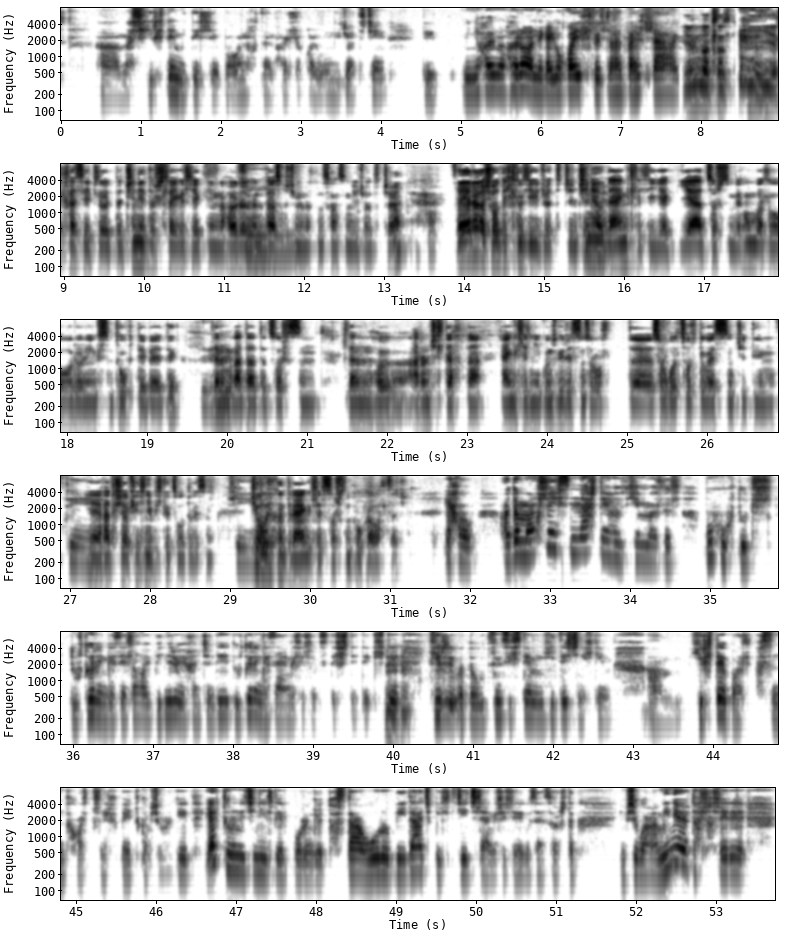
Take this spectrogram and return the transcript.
маш хэрэгтэй мэдээлэл богино хугацаанд хоёулаа гоё өгнө гэж бодож байна. Тэгээд Миний 2020 оныг аягүй гоё эхлүүлж байгаад баярлаа. Ер нь бол би ярихаас илүү чиний туршлагыг л яг энэ 20-аас 30 минутанд сонсон гэж бодож байгаа. За яриагаа шууд эхлүүлье гэж бодож байна. Чиний хувьд англи хэлийг яг яаж сурсан бэ? Хүн болго өөр өөр ингэсэн түүхтэй байдаг. Зарим гадаадд сурсан, зарим нь 10 жилтэй байхдаа англи хэлний гүнзгийрэлсэн сургалт сургууль сурдаг байсан ч гэдэг юм уу. Гадагш явж хэлний бэлтгэл суудаг байсан. Чи өөрийнхөө тэр англи хэл сурсан түүхээ авалцаач. Яг Одоо Монголын стандартын хувьд хэм бол бүх хүүхдүүд л дөрөвдүгээр ангиас ялангуяа бидний үеийнхэн чинь тий дөрөвдүгээр ангиас англи хэл үздэг шүү дээ. Гэхдээ тэр одоо үзсэн систем нь хизээч нэг тийм хэрэгтэй бол басан тохиолдол нэг байдаг юм шиг байна. Тэгээд яг түрүүний чиний хэлдгээр бүр ингээд тусдаа өөрөө бие дааж бэлтжиж л англи хэлийг айгуу сайн сурдаг юм шиг байгаа. Миний хувьд болохоор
